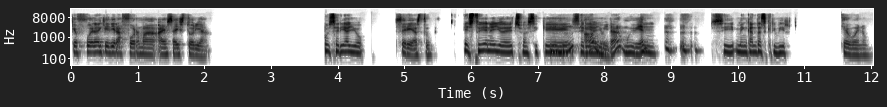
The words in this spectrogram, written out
que fuera el que diera forma a esa historia? Pues sería yo. Serías tú. Estoy en ello, de hecho, así que sería ah, yo. Mira, muy bien. Mm. Sí, me encanta escribir. Qué bueno.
